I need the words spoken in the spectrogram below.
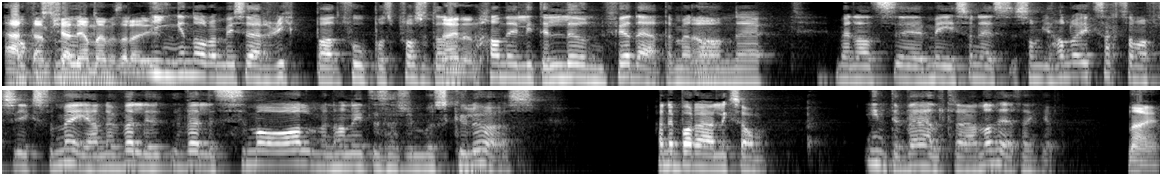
Adam känner jag med mig sådär. Ingen av dem är så rippad fotbollsproffs utan Nej, nej, nej. han är lite lunnfed Adam men Ja. eh, Medan Mason är som, han har exakt samma fysik som mig. Han är väldigt, väldigt smal men han är inte särskilt muskulös. Han är bara liksom inte vältränad helt enkelt. Nej,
